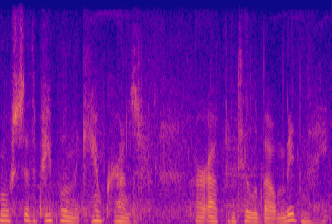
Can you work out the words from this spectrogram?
most of the people in the campgrounds are up until about midnight.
